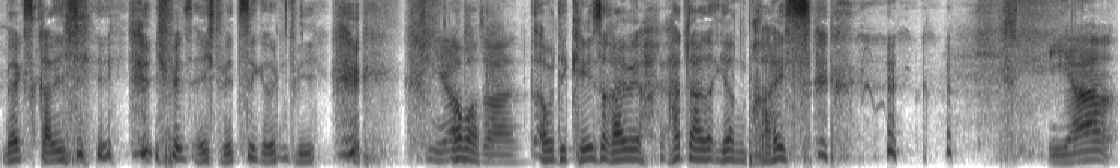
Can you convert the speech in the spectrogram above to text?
Merkst gerade, ich, ich finde es echt witzig irgendwie. Ja, Aber- total. Aber die Käsereibe hat leider ihren Preis. Ja.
